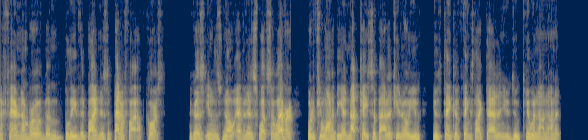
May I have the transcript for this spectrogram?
a fair number of them believe that Biden is a pedophile. Of course, because you know there's no evidence whatsoever. But if you want to be a nutcase about it, you know you you think of things like that and you do QAnon on it.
